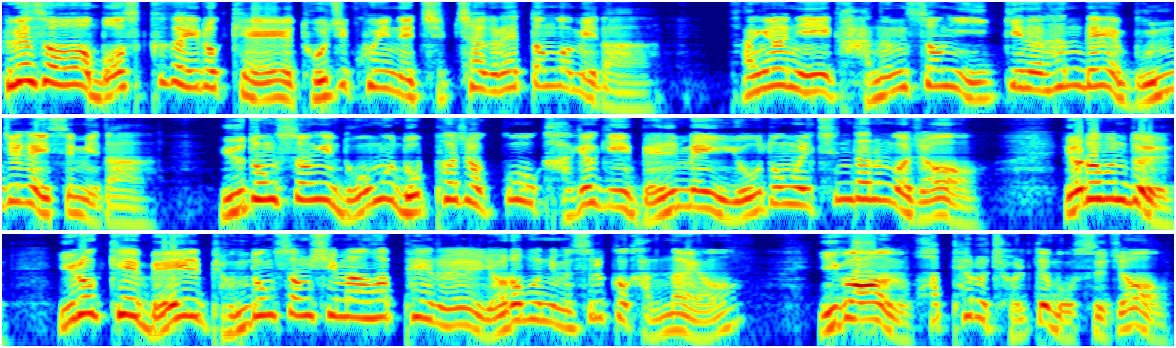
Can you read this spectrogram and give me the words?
그래서 머스크가 이렇게 도지코인에 집착을 했던 겁니다. 당연히 가능성이 있기는 한데 문제가 있습니다. 유동성이 너무 높아졌고 가격이 매일매일 요동을 친다는 거죠. 여러분들, 이렇게 매일 변동성 심한 화폐를 여러분이면 쓸 것 같나요? 이건 화폐로 절대 못 쓰죠.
